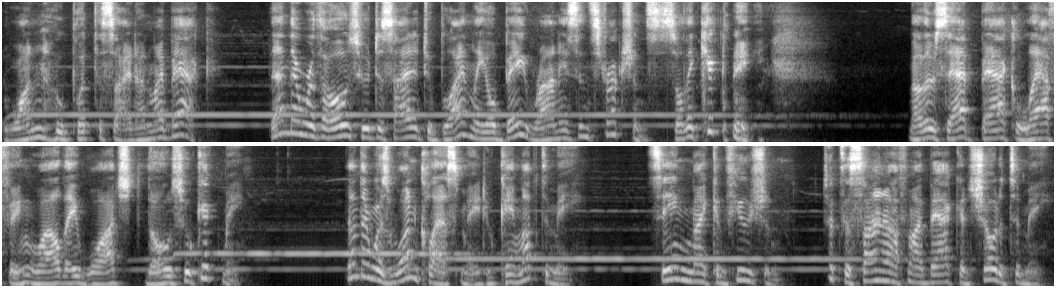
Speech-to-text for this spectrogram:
the one who put the sign on my back. Then there were those who decided to blindly obey Ronnie's instructions, so they kicked me. Others sat back laughing while they watched those who kicked me. Then there was one classmate who came up to me. Seeing my confusion, took the sign off my back and showed it to me.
